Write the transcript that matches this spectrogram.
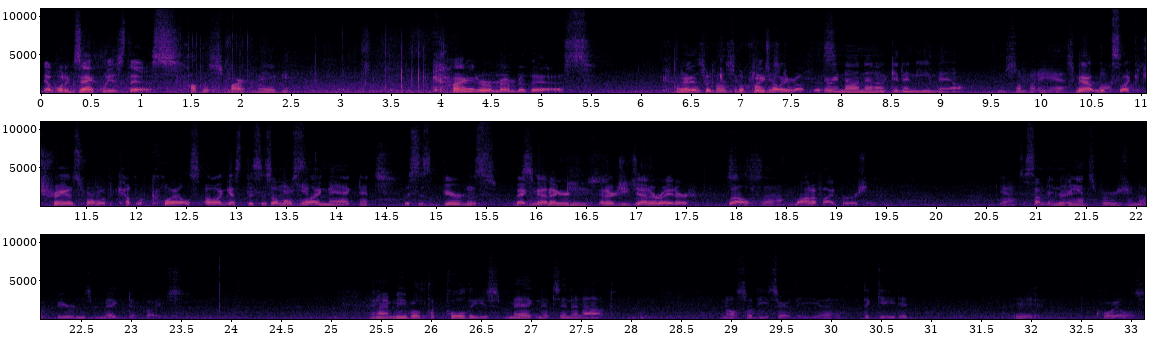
Now, what exactly is this? It's called the SmartMEG. Kind of remember this. Kind Yeah, of, but what can you tell me about this? Every now and then I'll get an email from somebody asking. Now, it looks like a those. transformer with a couple of coils. Oh, I guess this is almost the like magnets. this is Bearden's This is magnetic Bearden's. energy generator. Well, is, uh, modified version. Yeah, to some degree. enhanced version of Bearden's MEG device. And I'm able to pull these magnets in and out. And also these are the uh, the gated Hmm. coils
